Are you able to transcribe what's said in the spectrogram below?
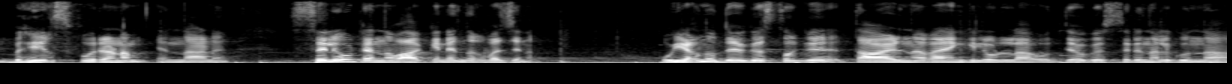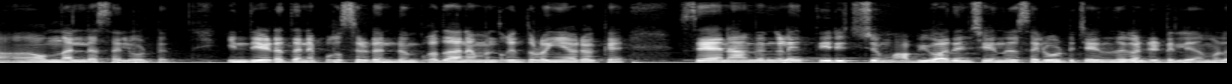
ബഹിർസ്ഫുരണം എന്നാണ് സല്യൂട്ട് എന്ന വാക്കിന്റെ നിർവചനം. ഉയർന്ന ഉദ്യോഗസ്ഥർക്ക് താഴ്ന്ന റാങ്കിലുള്ള ഉദ്യോഗസ്ഥർ നൽകുന്ന ഒന്നല്ല സല്യൂട്ട്. ഇന്ത്യയുടെ തന്നെ പ്രസിഡന്റും പ്രധാനമന്ത്രിയും തുടങ്ങിയവരൊക്കെ സേനാംഗങ്ങളെ തിരിച്ചും അഭിവാദ്യം ചെയ്യുന്നത് സല്യൂട്ട് ചെയ്യുന്നത് കണ്ടിട്ടില്ലേ നമ്മൾ?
